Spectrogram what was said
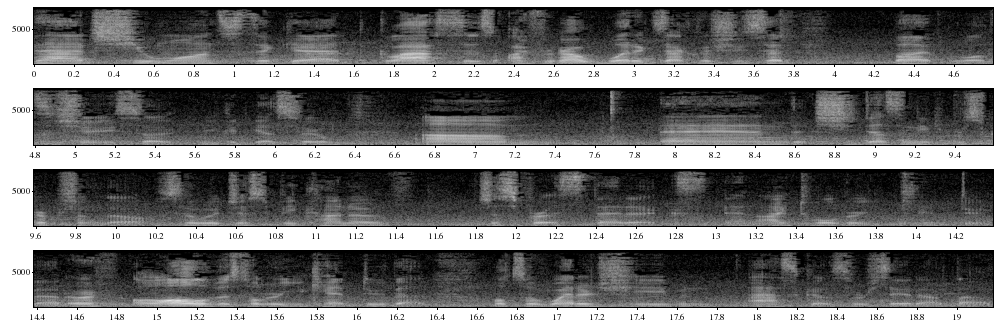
that she wants to get glasses. I forgot what exactly she said, but well, it's a she, so you could guess who. Um, and she doesn't need a prescription though, so it would just be kind of just for aesthetics. And I told her you can't do that, or if all of us told her you can't do that. Also, why did she even ask us or say it out loud?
